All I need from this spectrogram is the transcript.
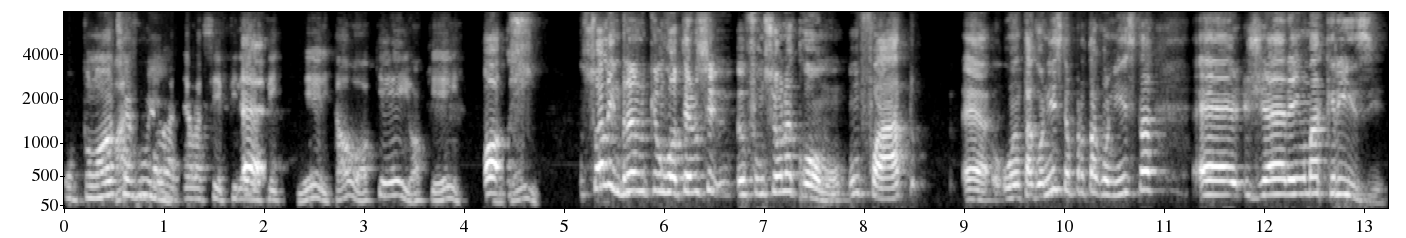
O plot é ruim. Dela, dela ser filha é. da feiticeira e tal, ok, ok. Ó, só lembrando que um roteiro se, funciona como um fato, é, o antagonista e o protagonista é, gerem uma crise.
